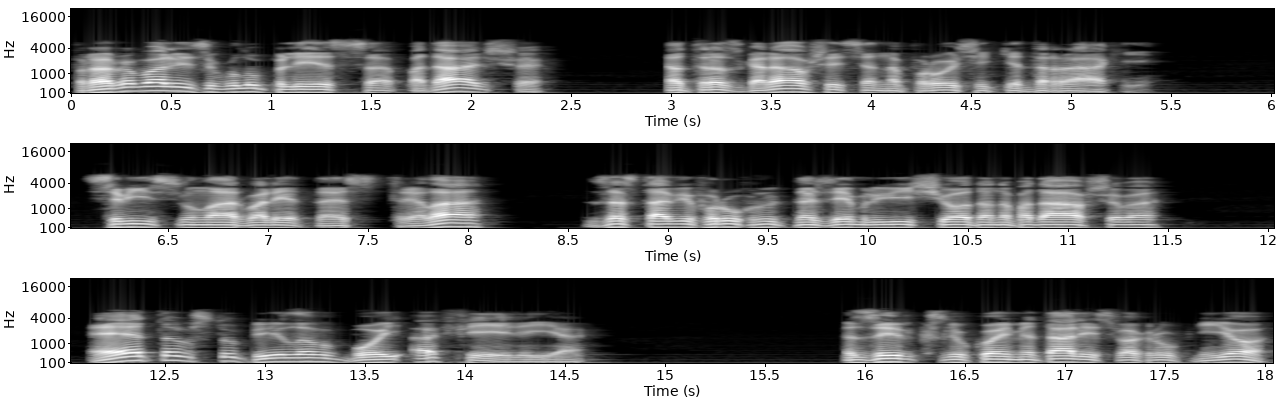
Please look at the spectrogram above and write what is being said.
прорвались вглубь леса, подальше от разгоравшейся на просеке драки. Свистнула арбалетная стрела, заставив рухнуть на землю еще одного нападавшего. Это вступила в бой Офелия. Зырк с Люкой метались вокруг нее,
